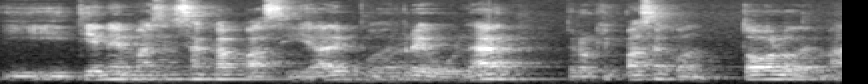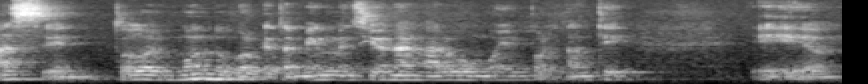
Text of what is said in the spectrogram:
y, tiene más esa capacidad de poder regular, pero ¿qué pasa con todo lo demás en todo el mundo? Porque también mencionan algo muy importante eh,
